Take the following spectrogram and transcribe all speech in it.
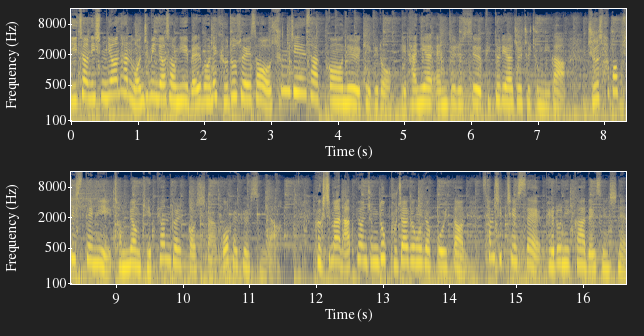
(2020년) 한 원주민 여성이 멜번의 교도소에서 숨진 사건을 계기로 다니엘 앤드루스 빅토리아주 주총리가 주 사법 시스템이 전면 개편될 것이라고 발표했습니다. 극심한 아편 중독 부작용을 겪고 있던 37세 베로니카 네슨 씨는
